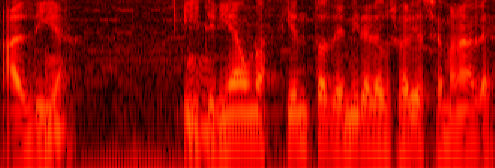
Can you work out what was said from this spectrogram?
al día. Y tenía unos cientos de miles de usuarios semanales.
